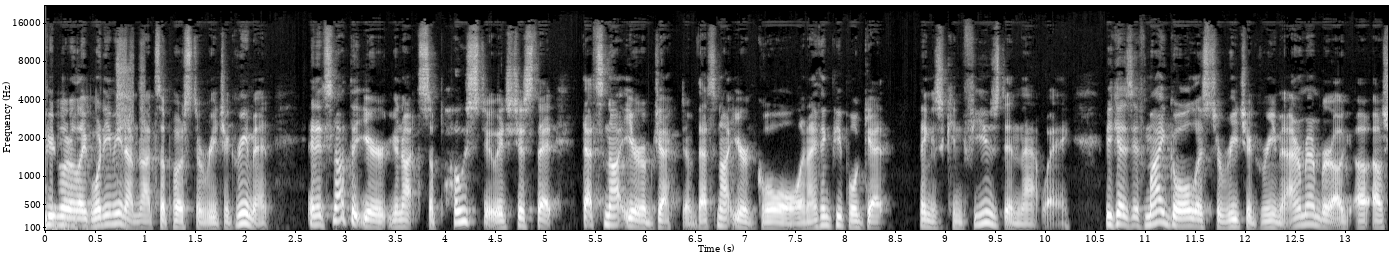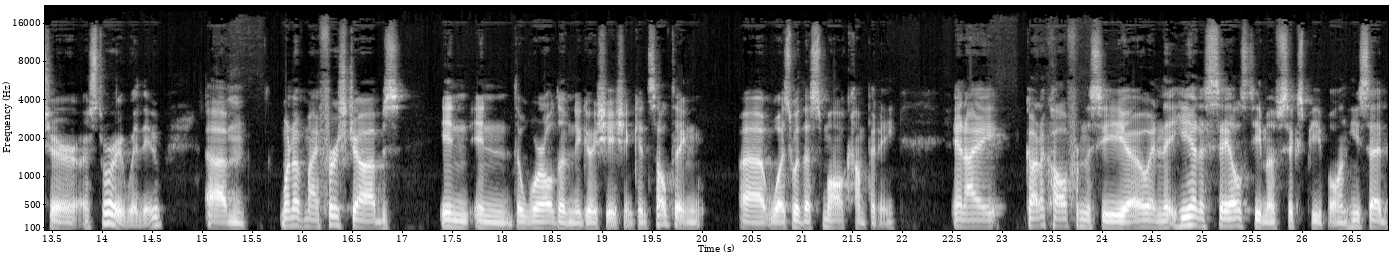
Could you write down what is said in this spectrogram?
People are like, "What do you mean I'm not supposed to reach agreement?" And it's not that you're you're not supposed to. It's just that that's not your objective. That's not your goal. And I think people get things confused in that way. Because if my goal is to reach agreement, I remember I'll, I'll share a story with you. Um, one of my first jobs in in the world of negotiation consulting uh, was with a small company, and I got a call from the CEO, and he had a sales team of six people, and he said,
